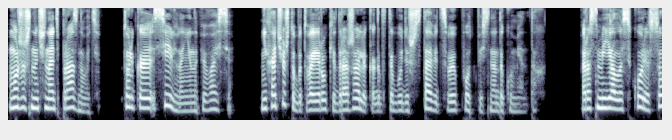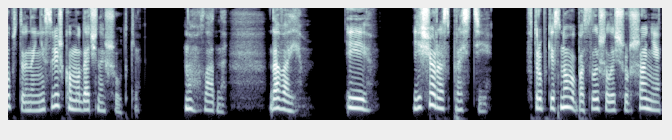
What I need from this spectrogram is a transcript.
можешь начинать праздновать. Только сильно не напивайся. Не хочу, чтобы твои руки дрожали, когда ты будешь ставить свою подпись на документах. Рассмеялась Кори собственной не слишком удачной шутки. Ну, ладно. Давай, и еще раз прости. В трубке снова послышалось шуршание,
